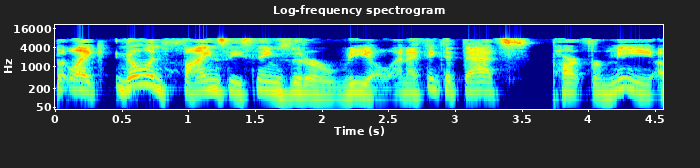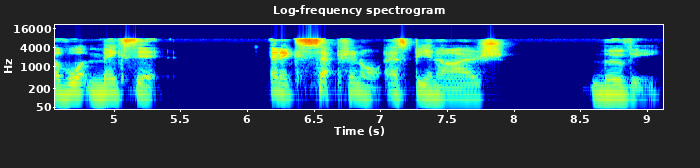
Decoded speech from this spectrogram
But like Nolan finds these things that are real. And I think that that's part for me of what makes it an exceptional espionage movie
